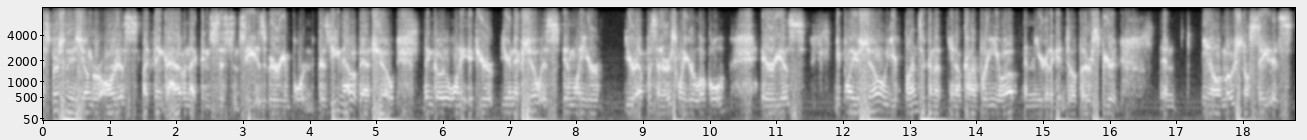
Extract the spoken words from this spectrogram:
especially as younger artists, I think having that consistency is very important because you can have a bad show, then go to one. If your your next show is in one of your your epicenters, one of your local areas, you play a show, your friends are gonna you know kind of bring you up, and you're gonna get into a better spirit. And you know, emotional state is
